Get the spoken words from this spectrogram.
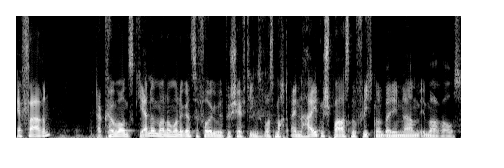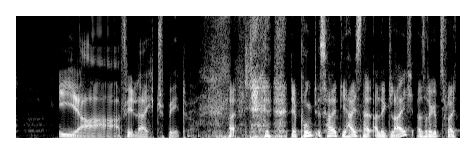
erfahren. Da können wir uns gerne mal nochmal eine ganze Folge mit beschäftigen. Sowas macht einen Heidenspaß, nur fliegt man bei den Namen immer raus. Ja, vielleicht später. Der, der Punkt ist halt, die heißen halt alle gleich. Also da gibt's vielleicht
